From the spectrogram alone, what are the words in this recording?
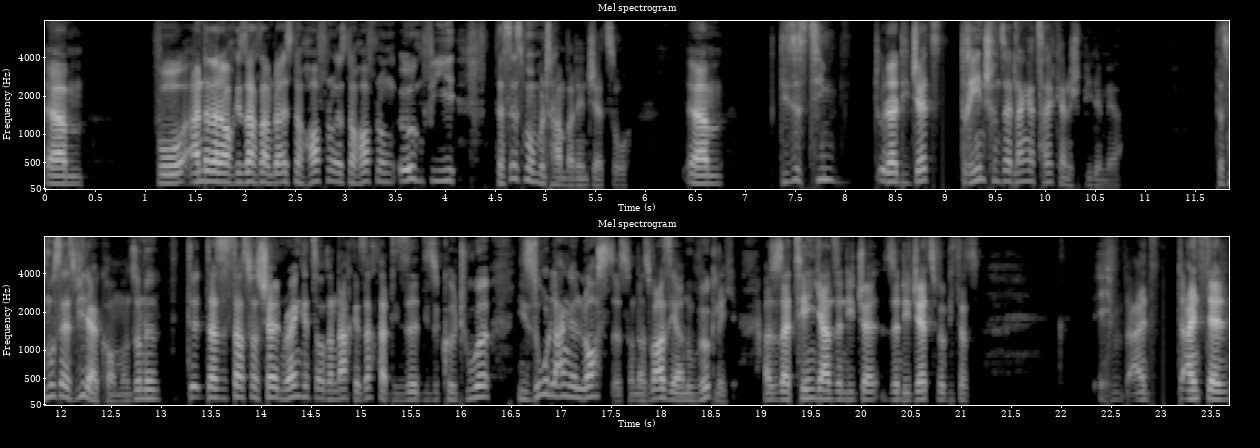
Ähm, wo andere auch gesagt haben, da ist noch Hoffnung, ist noch Hoffnung. Irgendwie, das ist momentan bei den Jets so ähm, dieses Team oder die Jets drehen schon seit langer Zeit keine Spiele mehr. Das muss erst wiederkommen. Und so eine, das ist das, was Sheldon Rankins auch danach gesagt hat, diese, diese Kultur, die so lange lost ist. Und das war sie ja nun wirklich. Also seit zehn Jahren sind die, Jet, sind die Jets wirklich das, ich, eins, eins der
